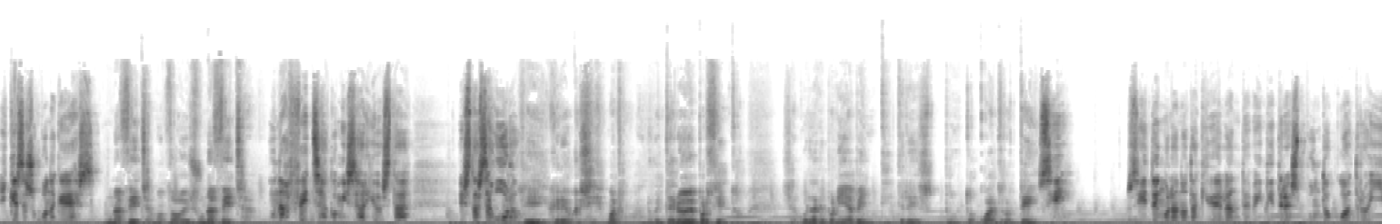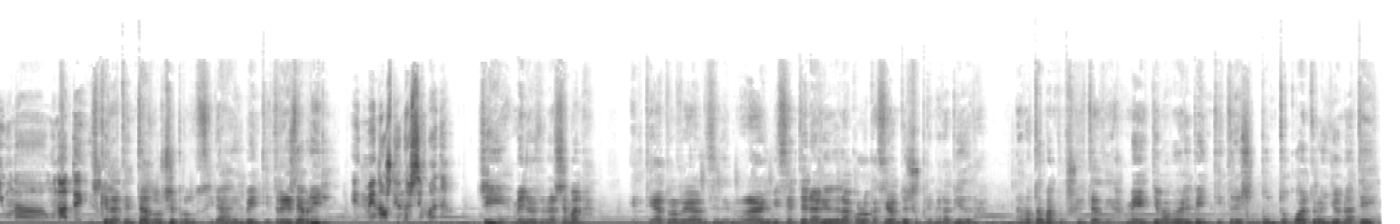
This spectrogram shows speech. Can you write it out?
¿Y qué se supone que es? Una fecha, Monzó, es una fecha. Una fecha, comisario. ¿Está. ¿Está seguro? Sí, creo que sí. Bueno, al 99%. ¿Se acuerda que ponía 23.4T? Sí. Sí, tengo la nota aquí delante, 23.4 y una, una T. Es que el atentado se producirá el 23 de abril. En menos de una semana. Sí, en menos de una semana. El Teatro Real celebrará el bicentenario de la colocación de su primera piedra. La nota manuscrita de Ahmed llevaba el 23.4 y una T.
